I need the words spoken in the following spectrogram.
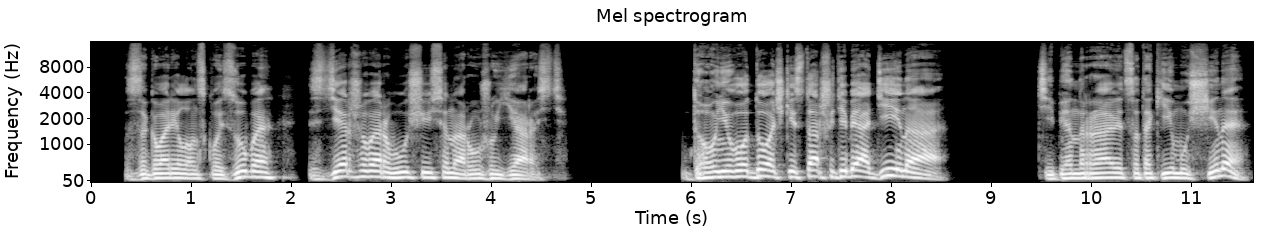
— заговорил он сквозь зубы, сдерживая рвущуюся наружу ярость. «Да у него дочки старше тебя, Дина!» «Тебе нравятся такие мужчины?»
